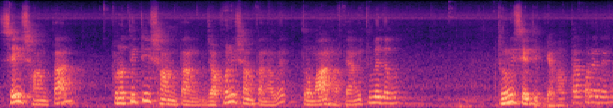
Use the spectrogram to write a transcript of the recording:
সেই সন্তান প্রতিটি সন্তান, যখনই সন্তান হবে, তোমার হাতে আমি তুলে দেব। তুমি সেটিকে হত্যা করে দেবে।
